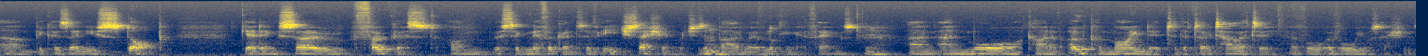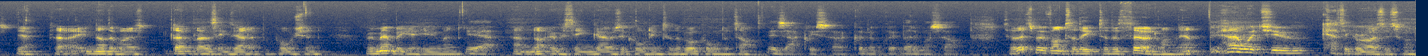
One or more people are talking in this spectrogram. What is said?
um, because then you stop getting so focused on the significance of each session, which is a Mm. bad way of looking at things Yeah. and, and more kind of open-minded to the totality of all, of all your sessions. Yeah. So in other words, don't blow things out of proportion. Remember you're human, Yeah, and not everything goes according to the book all the time. exactly so. i Couldn't have put it better myself. So let's move on to the to the third one now. How would you categorise this one?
